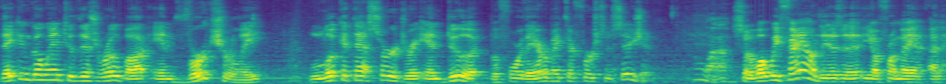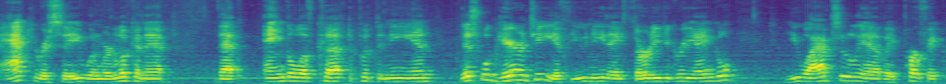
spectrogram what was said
They can go into this robot and virtually look at that surgery and do it before they ever make their first incision. Oh wow. So what we found is, uh, you know, from a, an accuracy when we're looking at that angle of cut to put the knee in, this will guarantee if you need a 30 degree angle, you will absolutely have a perfect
